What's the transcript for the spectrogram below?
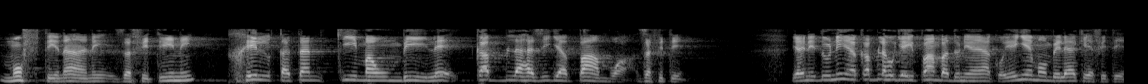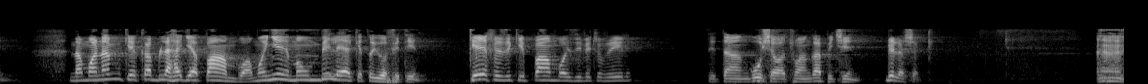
muftinani za fitini khilqatan kimaumbile kabla hazijapambwa za fitini. Yani dunia kabla hujaipamba dunia yako yenyewe maumbile yake ya fitini. Na mwanamke kabla hajapambwa mwenyewe maumbile yake tu ya fitini. Kefe zikipambwa hizi vitu viwili zitaangusha watu wangapi chini? Bila shaka.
